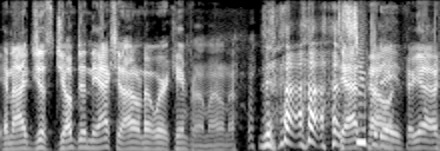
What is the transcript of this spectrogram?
And I just jumped in the action. I don't know where it came from. I don't know. Dad Super power. Dave. Yeah.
